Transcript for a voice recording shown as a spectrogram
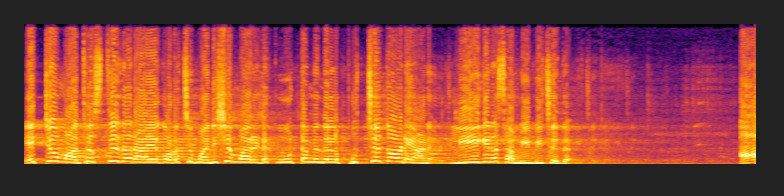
ഏറ്റവും അധസ്ഥിതരായ കുറച്ച് മനുഷ്യന്മാരുടെ കൂട്ടം എന്നുള്ള പുച്ഛത്തോടെയാണ് ലീഗിനെ സമീപിച്ചത്. ആ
